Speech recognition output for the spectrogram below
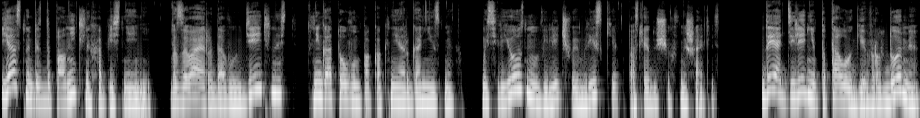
Ясно, без дополнительных объяснений. Вызывая родовую деятельность в неготовом пока к ней организме, мы серьезно увеличиваем риски последующих вмешательств. Да и отделение патологии в роддоме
